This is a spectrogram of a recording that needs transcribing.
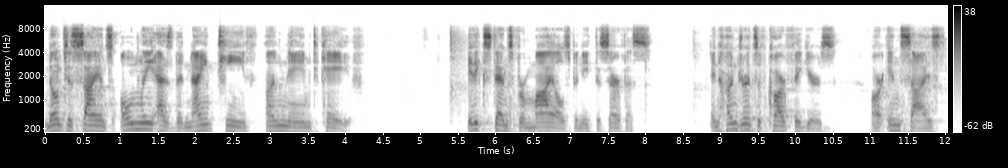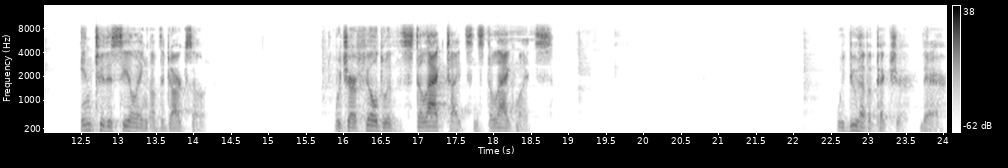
Known to science only as the 19th unnamed cave, it extends for miles beneath the surface, and hundreds of carved figures are incised into the ceiling of the dark zone which are filled with stalactites and stalagmites. We do have a picture there.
